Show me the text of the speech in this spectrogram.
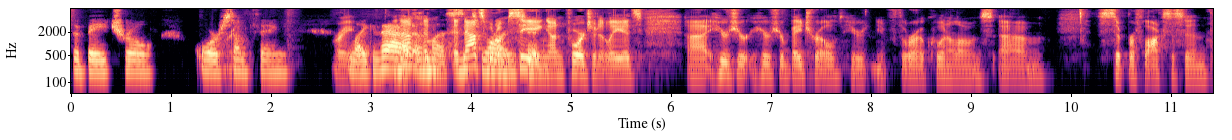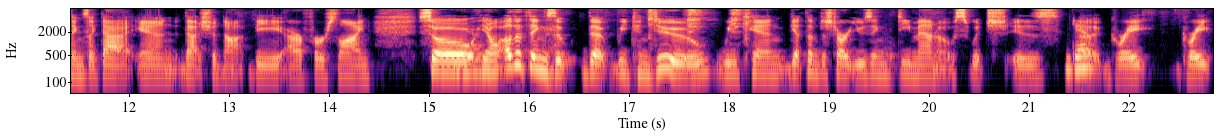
the Baytril or right. something right. like that. And, that, and, and that's what I'm seeing. Unfortunately, it's uh, here's your here's your Baytril, here you know, fluoroquinolones, um, ciprofloxacin, things like that, and that should not be our first line. So yeah. you know, other things that that we can do, we can get them to start using D-mannose, which is yeah. a great great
